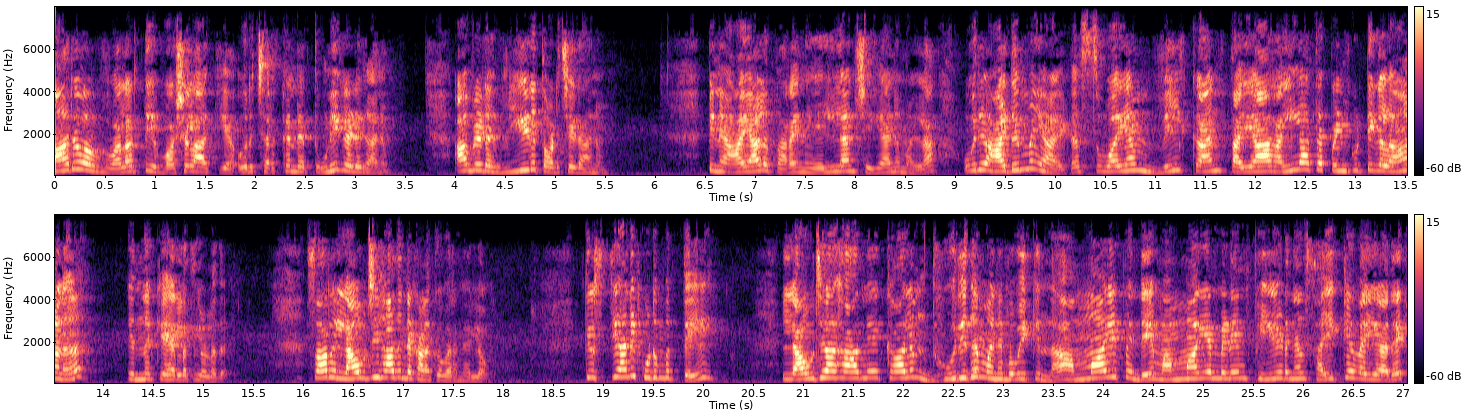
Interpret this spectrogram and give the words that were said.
ആരോ വളർത്തി വഷളാക്കിയ ഒരു ചെറുക്കന്റെ തുണി കഴുകാനും അവരുടെ വീട് തുടച്ചിടാനും പിന്നെ അയാൾ പറയുന്ന എല്ലാം ചെയ്യാനുമുള്ള ഒരു അടിമയായിട്ട് സ്വയം വിൽക്കാൻ തയ്യാറല്ലാത്ത പെൺകുട്ടികളാണ് ഇന്ന് കേരളത്തിലുള്ളത്. സാറ് ലവ് ജിഹാദിന്റെ കണക്ക് പറഞ്ഞല്ലോ. ക്രിസ്ത്യാനി കുടുംബത്തിൽ ലവ് ജഹാദിനേക്കാളും ദുരിതം അനുഭവിക്കുന്ന അമ്മായിപ്പന്റെയും അമ്മായിയമ്മയുടെയും പീഡനം സഹിക്കവയ്യാതെ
